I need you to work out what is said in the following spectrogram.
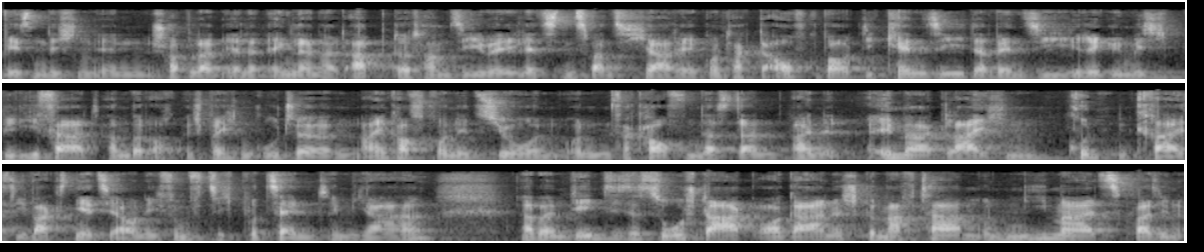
Wesentlichen in Schottland, Irland, England halt ab. Dort haben sie über die letzten 20 Jahre ihre Kontakte aufgebaut. Die kennen sie, da werden sie regelmäßig beliefert, haben dort auch entsprechend gute Einkaufskonditionen und verkaufen das dann einen immer gleichen Kundenkreis. Die wachsen jetzt ja auch nicht 50% im Jahr. Aber indem sie das so stark organisch gemacht haben und niemals quasi einen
